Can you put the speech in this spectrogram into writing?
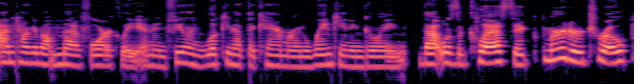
I'm talking about metaphorically and in feeling looking at the camera and winking and going, that was a classic murder trope.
